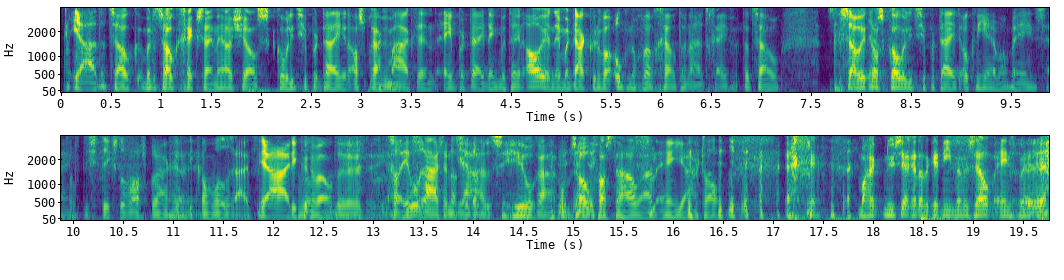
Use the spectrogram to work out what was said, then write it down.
Ja, dat zou, maar dat zou ook gek zijn hè? als je als coalitiepartij een afspraak hmm. maakt en één partij denkt meteen, oh ja, nee, maar daar kunnen we ook nog wel geld aan uitgeven. Dat zou, zou ik ja. als coalitiepartij het ook niet helemaal mee eens zijn. Of die stikstofafspraken, die kan wel eruit. Ja, die kunnen wel de. de het zou heel raar zijn als je dat het is heel raar om zo vast te houden aan één jaartal. Mag ik nu zeggen dat ik het niet met mezelf eens ben?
